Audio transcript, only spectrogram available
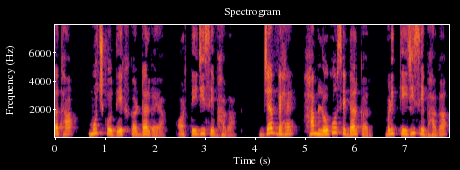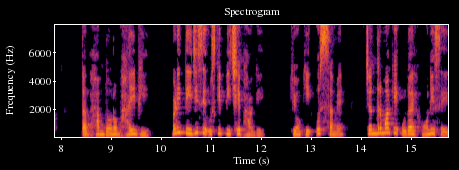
तथा मुझको देखकर डर गया और तेज़ी से भागा। जब वह हम लोगों से डरकर बड़ी तेज़ी से भागा, तब हम दोनों भाई भी बड़ी तेज़ी से उसके पीछे भागे, क्योंकि उस समय चंद्रमा के उदय होने से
